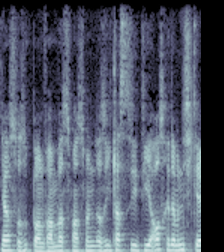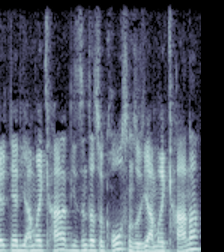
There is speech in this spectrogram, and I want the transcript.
Ja, das war super. Und vor allem, was, was man, also ich lasse die, die Ausrede aber nicht gelten, ja, die Amerikaner, die sind da so groß und so. Die Amerikaner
